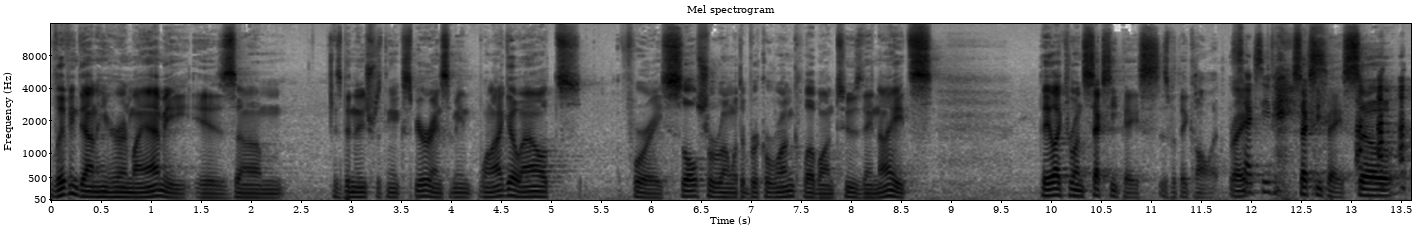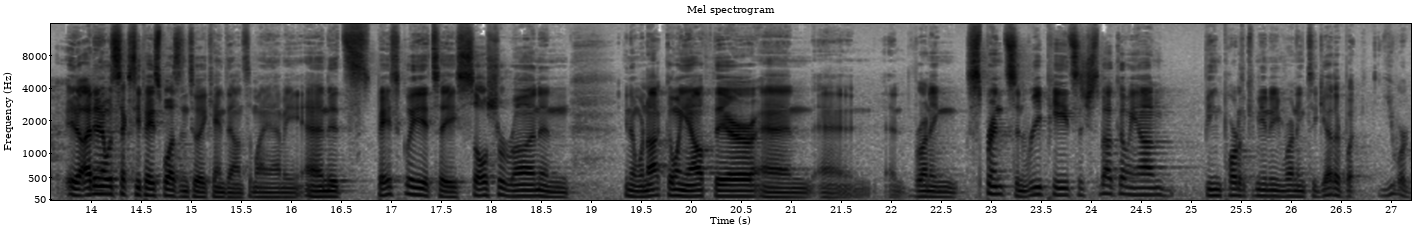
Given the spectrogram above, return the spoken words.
Living down here in Miami is um, has been an interesting experience. I mean, when I go out for a social run with the Brickell Run Club on Tuesday nights, they like to run sexy pace, is what they call it, right? Sexy pace. Sexy pace. So you know, I didn't know what sexy pace was until I came down to Miami, and it's basically it's a social run, and you know we're not going out there and and and running sprints and repeats. It's just about going out and being part of the community, and running together. But you are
